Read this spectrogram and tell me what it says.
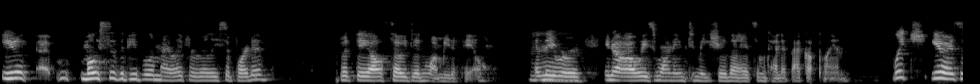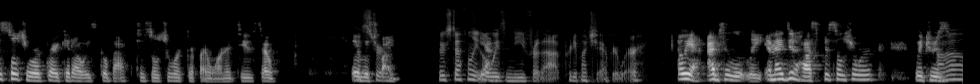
you know, uh, most of the people in my life are really supportive, but they also didn't want me to fail. And they mm, were, you know, always wanting to make sure that I had some kind of backup plan, which, you know, as a social worker, I could always go back to social work if I wanted to. So it that's was true. fine. There's definitely Yeah. always a need for that pretty much everywhere. Oh yeah, absolutely. And I did hospice social work, which was Oh,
